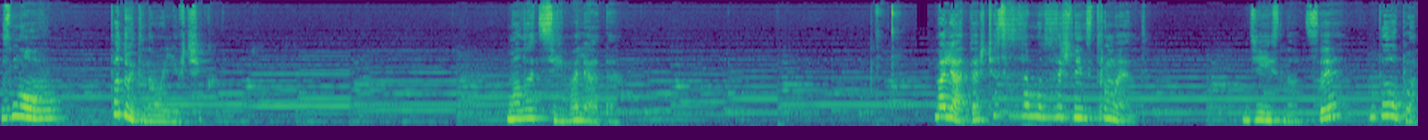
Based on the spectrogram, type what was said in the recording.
Знову подуйте на олівчик. Молодці, малята. Малята, що це за музичний інструмент? Дійсно, це бубон.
